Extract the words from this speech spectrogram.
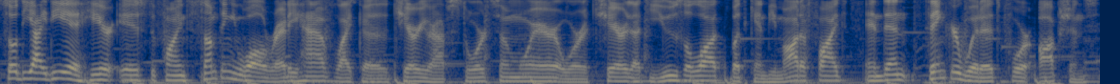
So the idea here is to find something you already have, like a chair you have stored somewhere or a chair that you use a lot but can be modified, and then tinker with it for options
